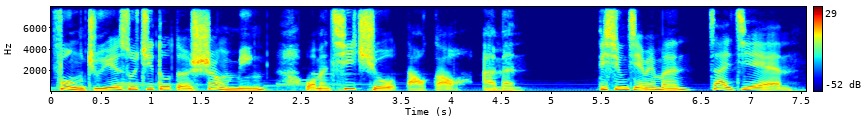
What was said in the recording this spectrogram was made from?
奉主耶稣基督的圣名，我们祈求祷告，阿门。弟兄姐妹们，再见。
